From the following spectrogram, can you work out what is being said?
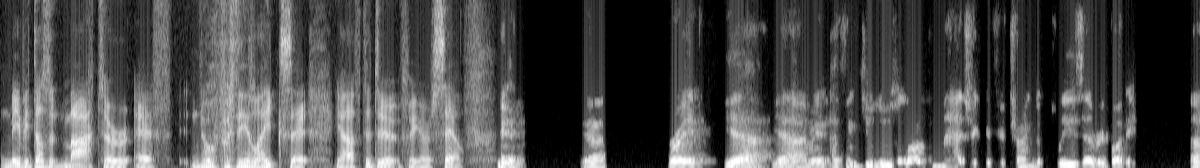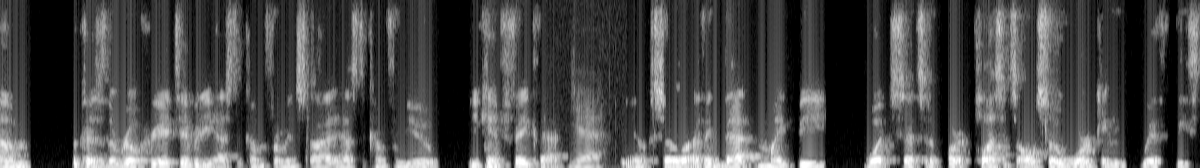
maybe doesn't matter if nobody likes it. You have to do it for yourself. Yeah. Yeah. Right. Yeah. Yeah. I mean, I think you lose a lot of the magic if you're trying to please everybody. Um, because the real creativity has to come from inside. It has to come from you. You can't fake that, Yeah. you know. So I think that might be what sets it apart. Plus, it's also working with these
